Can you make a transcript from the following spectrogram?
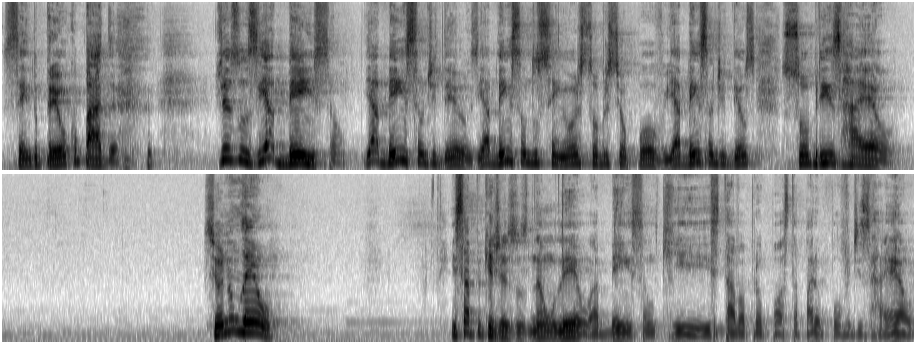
sendo preocupada. Jesus, e a bênção? E a bênção de Deus? E a bênção do Senhor sobre o seu povo? E a bênção de Deus sobre Israel? O Senhor não leu. E sabe por que Jesus não leu a bênção que estava proposta para o povo de Israel?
